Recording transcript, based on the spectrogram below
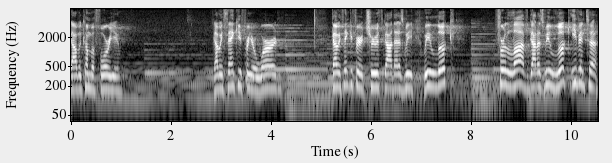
God, we come before you. God, we thank you for your word. God, we thank you for your truth, God, that as we, we look for love, God, as we look even to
